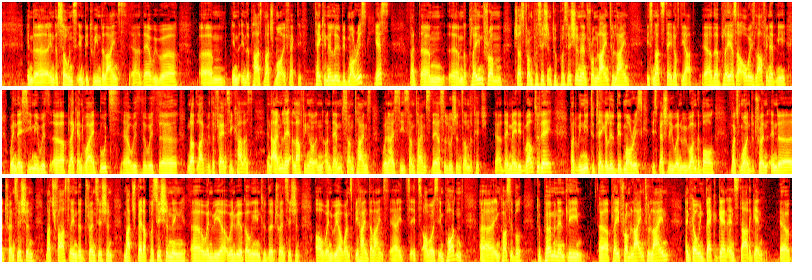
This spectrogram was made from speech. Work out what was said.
in the in the zones in between the lines. There we were um, in in the past much more effective, taking a little bit more risk, yes, but um, um, playing from just from position to position and from line to line is not state of the art. Yeah, the players are always laughing at me when they see me with uh, black and white boots, yeah, with with uh, not like with the fancy colors, and I'm la- laughing on, on them sometimes when I see sometimes their solutions on the pitch. Yeah, they made it well today, but we need to take a little bit more risk, especially when we won the ball much more in the, tran- in the transition, much faster in the transition, much better positioning uh, when we are when we are going into the transition or when we are once behind the lines. Yeah, it's it's almost important, uh, impossible to permanently uh, play from line to line and going back again and start again. Yeah,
